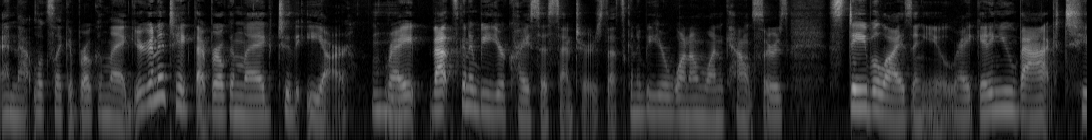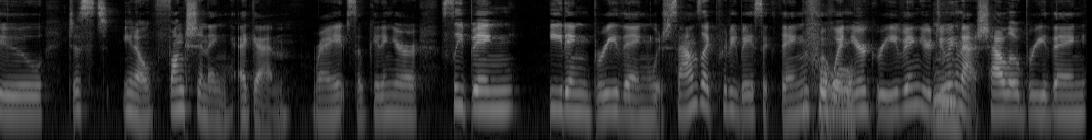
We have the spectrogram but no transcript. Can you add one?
and that looks like a broken leg, you're going to take that broken leg to the ER, right? That's going to be your crisis centers. That's going to be your one on one counselors stabilizing you, right? Getting you back to just, you know, functioning again, right? So getting your sleeping, eating, breathing, which sounds like pretty basic things, but when Oh. you're grieving, you're doing that shallow breathing,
